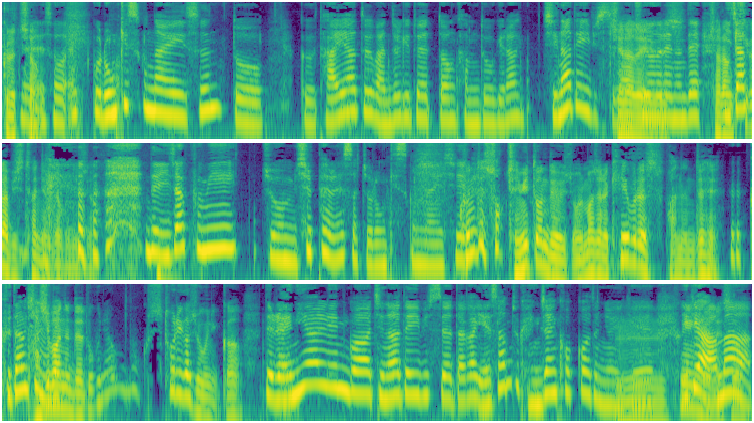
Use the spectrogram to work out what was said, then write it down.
그렇죠. 네, 그래서 했고 롱키스 굿나잇은 또 그 다이하드 만들기도 했던 감독이랑 지나 데이비스가 지나 주연을 데이비스. 했는데 저랑 이 작, 키가 비슷한 여자분이죠. 근데 이 작품이 좀 실패를 했었죠 롱키스 굿나잇이 근데 썩 재밌던데 얼마 전에 케이블에서 봤는데 그 당시 다시 봤는데도 그냥 뭐 스토리가 좋으니까 근데 레니 할린과 지나 데이비스에다가 예산도 굉장히 컸거든요 이게 음, 이게 아마.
